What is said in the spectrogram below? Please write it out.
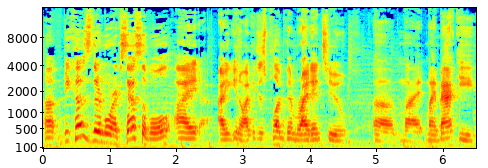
Uh, because they're more accessible, I, I, you know, I could just plug them right into uh, my my Mackie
